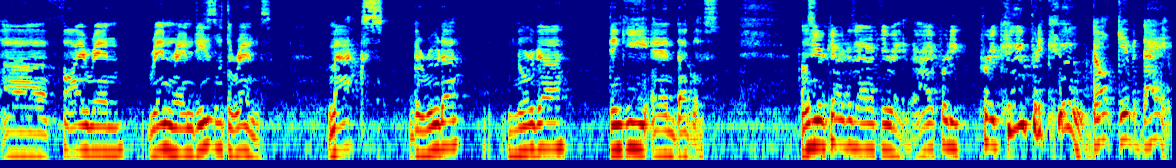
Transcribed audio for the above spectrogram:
uh, Firin, Rin Rin, Jesus with the Rins. Max, Garuda, Nurga, Dinky, and Douglas. Those are your characters in Anarchy Reigns. Alright, pretty pretty cool, pretty cool. Don't give a damn.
